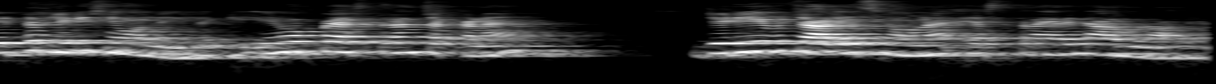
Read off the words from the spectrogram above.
ਇੱਧਰ ਜਿਹੜੀ ਸਿਉਣ ਨਹੀਂ ਲੱਗੀ, ਇਹਨੂੰ ਆਪਾਂ ਇਸ ਤਰ੍ਹਾਂ ਚੱਕਣਾ ਹੈ। ਜਿਹੜੀ ਇਹ ਵਿਚਾਲੇ ਸਿਉਣਾ ਹੈ, ਇਸ ਤਰ੍ਹਾਂ ਇਹਦੇ ਨਾਲ ਮਿਲਾ ਦੇਣਾ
